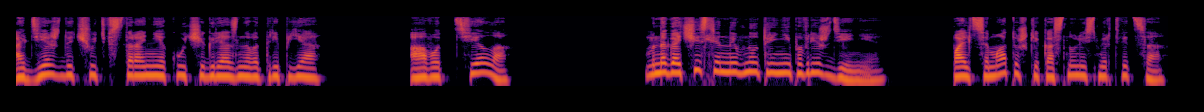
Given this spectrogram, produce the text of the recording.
одежда чуть в стороне кучи грязного тряпья. А вот тело... Многочисленные внутренние повреждения. Пальцы матушки коснулись мертвеца.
